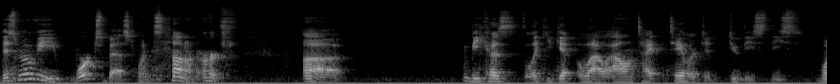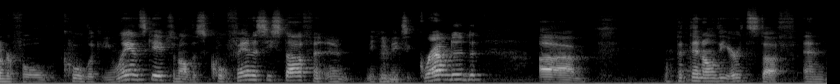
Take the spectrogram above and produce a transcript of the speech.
this movie works best when it's not on earth uh, because like you get allow Alan Ty- Taylor to do these these wonderful cool looking landscapes and all this cool fantasy stuff and, and he Mhm. makes it grounded um, but then all the earth stuff and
